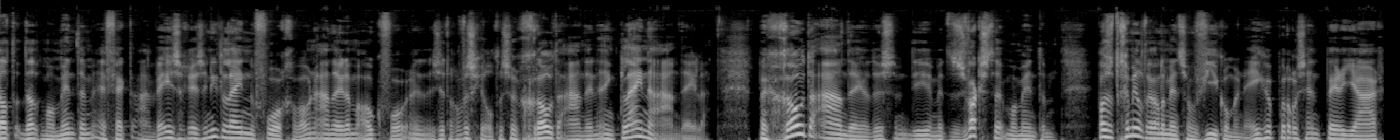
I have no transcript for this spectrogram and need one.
dat dat momentum effect aanwezig is. En niet alleen voor gewone aandelen, maar ook voor, er zit nog een verschil tussen grote aandelen en kleine aandelen. Bij grote aandelen, dus die met het zwakste momentum, was het gemiddelde rendement zo'n 4,9% per jaar.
